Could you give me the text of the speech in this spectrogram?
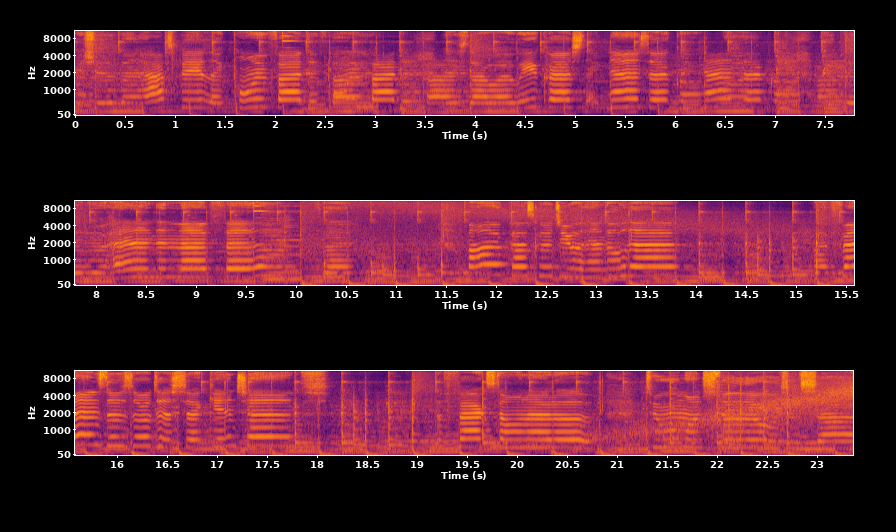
We should have been half speed, like 0.5 to 5. Is that why we crashed like NASDAQ? You played your hand and I fell flat. My past, could you handle that? My friends deserved a second chance. The facts don't add up. Too much to lose inside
